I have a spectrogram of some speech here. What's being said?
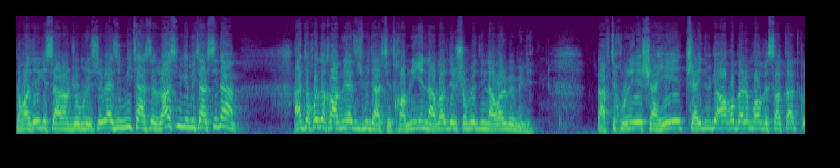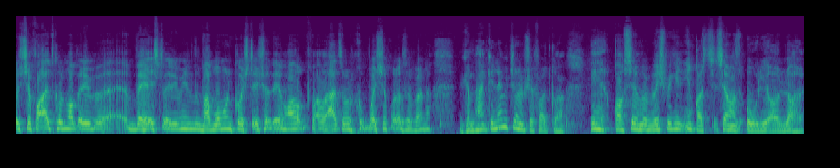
به خاطر که سران جمهوری اسلامی از این میترسه راست میگه میترسیدن. حتی خود خامنه‌ای ازش میترسید. خامنه‌ای یه نوار داره شما بدین نوار ببینید. رفتی خونه یه شهید شهید میگه آقا برای ما وساطت کن شفاعت کن ما بریم بهشت بریم. این بابامون کشته شده ما از اون خوب باشه فلان. میگه من که نمی‌تونم شفاعت کنم. این قاسم بهش بگین این قاسم از اولیاء الله.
